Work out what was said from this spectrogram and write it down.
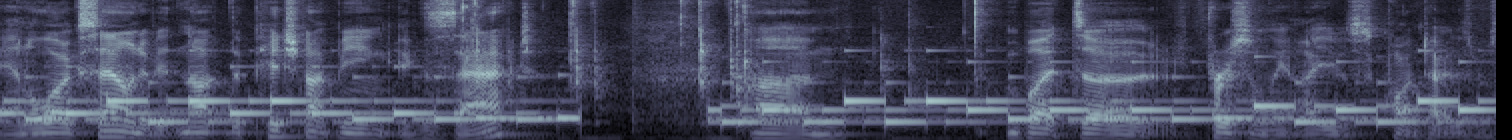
analog sound of it not, the pitch not being exact. Um, but uh, personally, I use quantizers.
